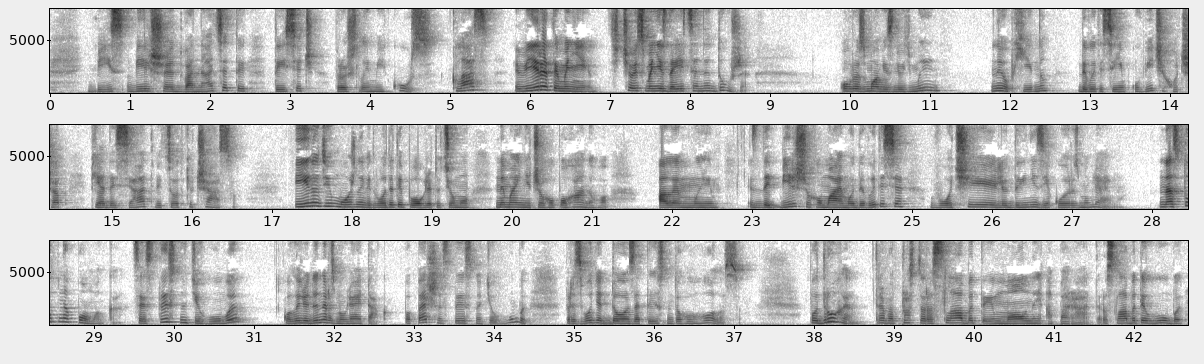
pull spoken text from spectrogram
більше 12 тисяч пройшли мій курс. Клас! Вірите мені? Щось мені здається не дуже. У розмові з людьми необхідно дивитися їм у вічі хоча б 50% часу. Іноді можна відводити погляд, у цьому немає нічого поганого, але ми здебільшого маємо дивитися в очі людині, з якою розмовляємо. Наступна помилка це стиснуті губи, коли людина розмовляє так. По-перше, стиснуті губи призводять до затиснутого голосу. По-друге, треба просто розслабити мовний апарат, розслабити губи.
